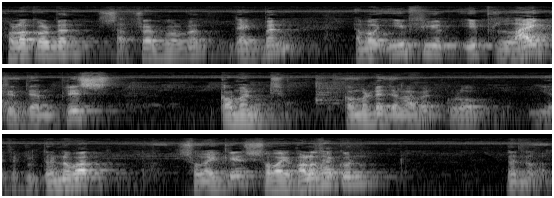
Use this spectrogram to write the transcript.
ফলো করবেন সাবস্ক্রাইব করবেন, দেখবেন এবং if you if like then please comment কমেন্টে জানাবেন, কোনো ইয়ে থাকলে ধন্যবাদ। সবাইকে সবাই ভালো থাকুন। ধন্যবাদ।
